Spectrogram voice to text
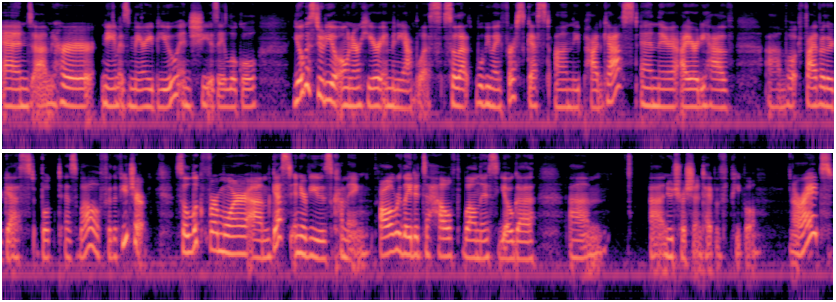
and um, her name is Mary Bue, and she is a local yoga studio owner here in Minneapolis. So that will be my first guest on the podcast, and there I already have. Um, about five other guests booked as well for the future. So look for more um, guest interviews coming, all related to health, wellness, yoga, um, uh, nutrition type of people. All right.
